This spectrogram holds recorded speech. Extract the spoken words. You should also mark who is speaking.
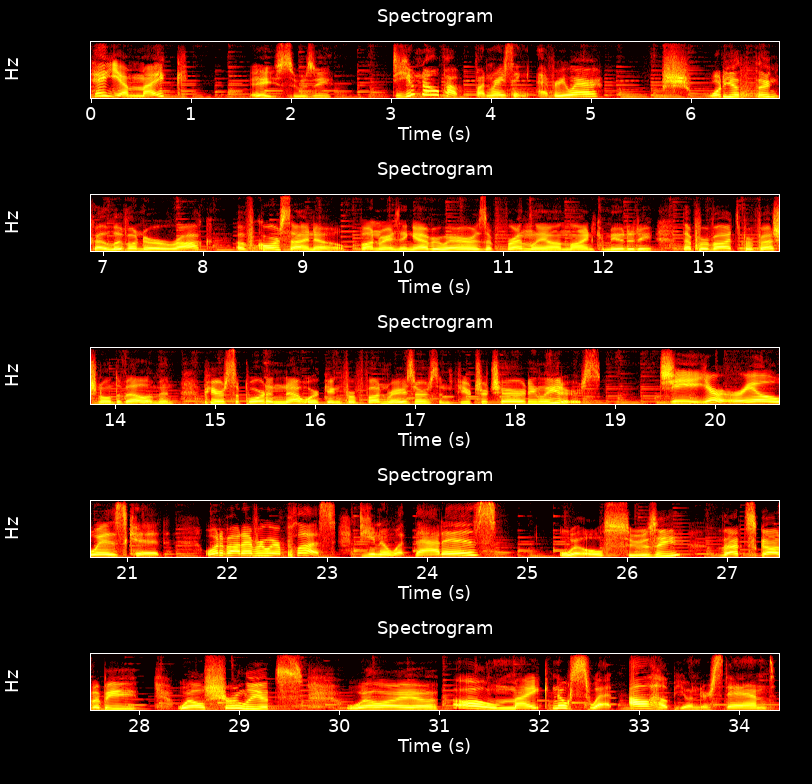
Speaker 1: Hey, yeah, Mike.
Speaker 2: Hey, Susie.
Speaker 1: Do you know about fundraising everywhere?
Speaker 2: Psh, what do you think? I live under a rock? Of course I know. Fundraising Everywhere is a friendly online community that provides professional development, peer support, and networking for fundraisers and future charity leaders.
Speaker 1: Gee, you're a real whiz kid. What about Everywhere Plus? Do you know what that is?
Speaker 2: Well, Susie, that's gotta be. Well, surely it's. Well, I, uh.
Speaker 1: Oh, Mike, no sweat. I'll help you understand.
